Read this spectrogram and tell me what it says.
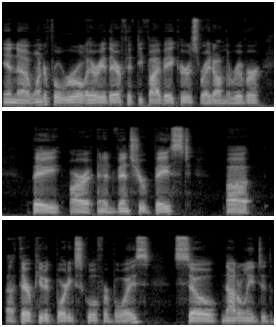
in a wonderful rural area there, 55 acres, right on the river. They are an adventure-based uh, uh, therapeutic boarding school for boys. So not only do the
